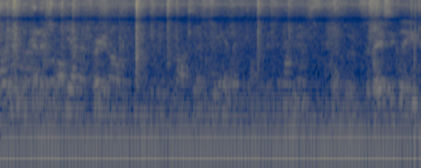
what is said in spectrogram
way to look at it as well. Very good. That makes sense. So basically, you just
